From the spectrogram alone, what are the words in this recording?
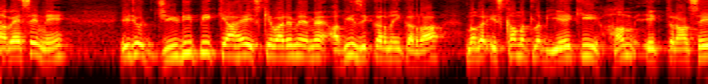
अब ऐसे में ये जो जीडीपी क्या है, इसके बारे में मैं अभी ज़िक्र नहीं कर रहा, मगर इसका मतलब यह कि हम एक तरह से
